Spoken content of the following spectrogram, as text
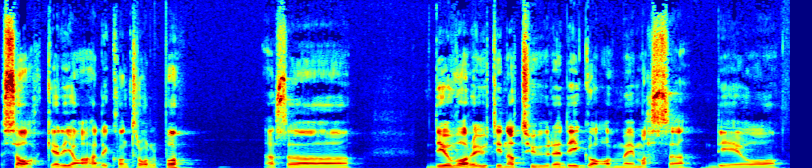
saker jag hade kontroll på. Alltså, det att vara ute i naturen, det gav mig massa. Det att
